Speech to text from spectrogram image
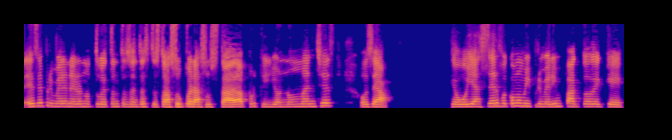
ese primer enero no tuve tantas ventas, estaba súper asustada porque yo no manches, o sea, ¿qué voy a hacer? Fue como mi primer impacto de que,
